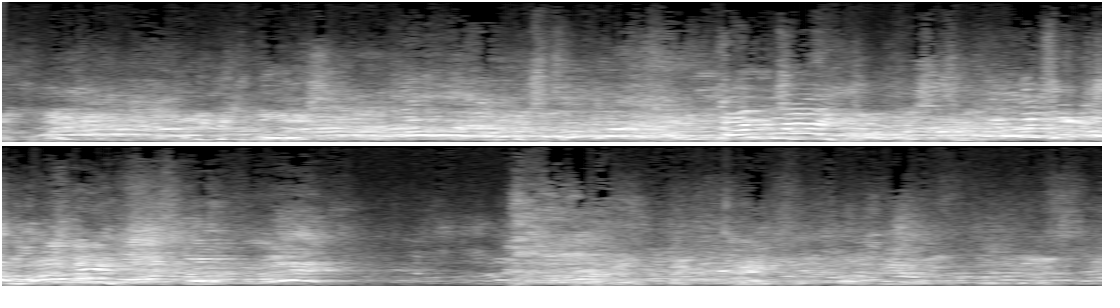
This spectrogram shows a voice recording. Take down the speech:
Come out. How do you get the ball? How much is it? How in the contract from Jarvis as he backs over challenge. Real big play for Tommy there from third down.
